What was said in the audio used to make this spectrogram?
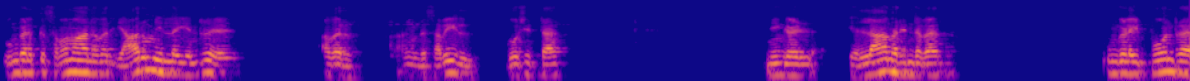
உங்களுக்கு சமமானவர் யாரும் இல்லை என்று அவர் அந்த சபையில் கோஷித்தார். நீங்கள் எல்லாம் அறிந்தவர். உங்களை போன்ற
